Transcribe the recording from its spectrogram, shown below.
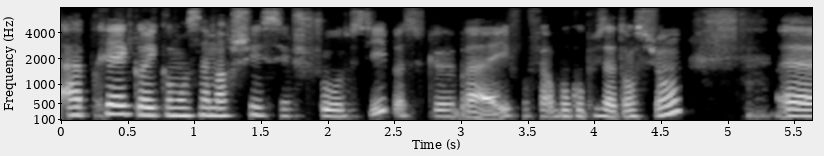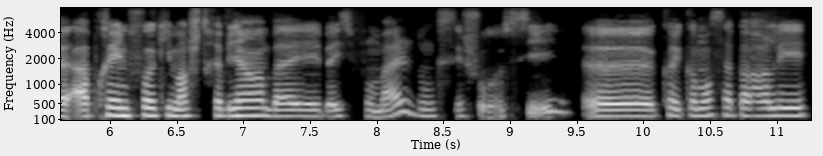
après, quand il commence à marcher, c'est chaud aussi parce que bah il faut faire beaucoup plus attention. Euh, après, une fois qu'il marche très bien, bah, et- bah, ils se font mal, donc c'est chaud aussi. Euh, quand ils commencent à parler,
